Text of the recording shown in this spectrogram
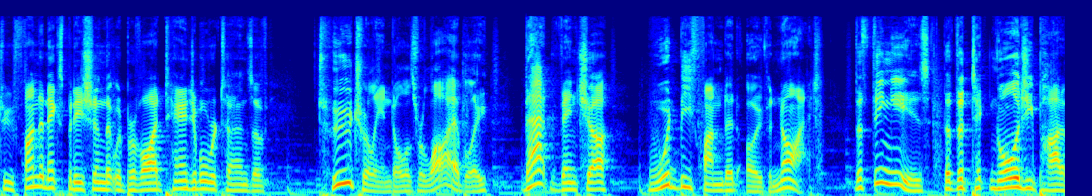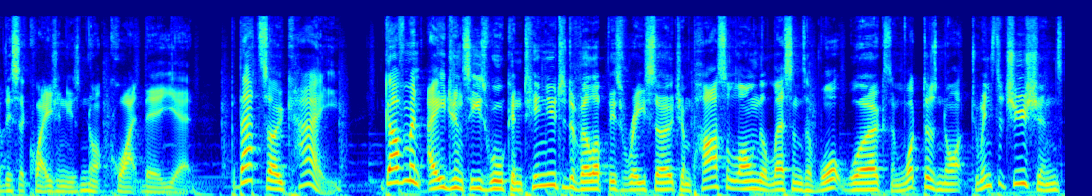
to fund an expedition that would provide tangible returns of $2 trillion reliably, that venture would be funded overnight. The thing is that the technology part of this equation is not quite there yet. But that's okay. Government agencies will continue to develop this research and pass along the lessons of what works and what does not to institutions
